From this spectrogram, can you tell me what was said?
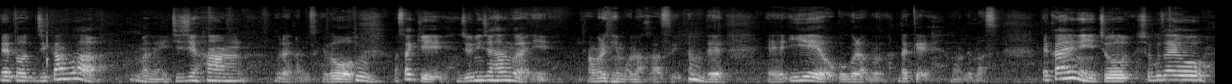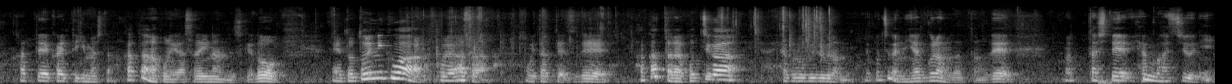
えっと時間は今ね1時半ぐらいなんですけど、うん。まあさっき12時半ぐらいにあまりにもお腹が空いたので、えー EA を 5g だけ飲んでますで帰りに一応食材を買って帰ってきました。買ったのはこの野菜なんですけど、えっと鶏肉はこれ朝置いてあったやつで測ったらこっちが 160g でこっちが 200g だったので、まあ、足して180に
